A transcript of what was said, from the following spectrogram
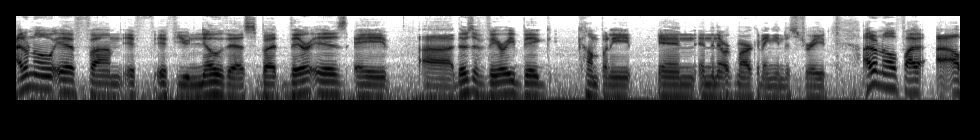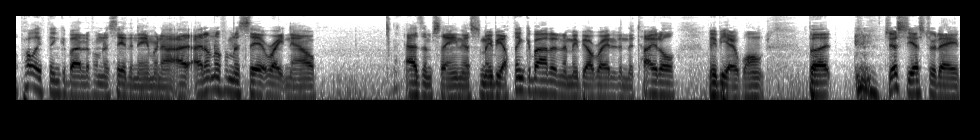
I don't know if um, if if you know this, but there is a uh, there's a very big company in in the network marketing industry. I don't know if I I'll probably think about it if I'm going to say the name or not. I, I don't know if I'm going to say it right now as I'm saying this. So maybe I'll think about it and maybe I'll write it in the title. Maybe I won't. But just yesterday,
